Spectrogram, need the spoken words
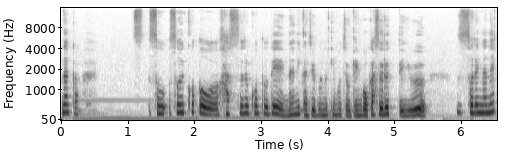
なんか、そう、そういうことを発することで何か自分の気持ちを言語化するっていう、それがね、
